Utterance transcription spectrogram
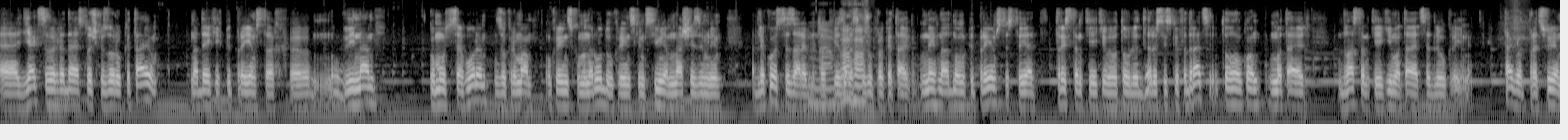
Е, Як це виглядає з точки зору Китаю на деяких підприємствах? Е, Ну, війна комусь це горе, зокрема українському народу, українським сім'ям, нашій землі. А для когось це заробіток. Да. Я зараз Ага. кажу про Китай. В них на одному підприємстві стоять три станки, які виготовлюють для Російської Федерації, того мотають, два станки, які мотаються для України. Так от працює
